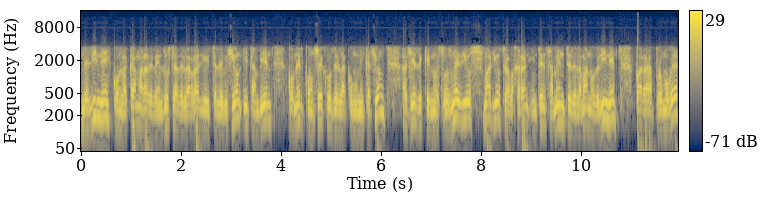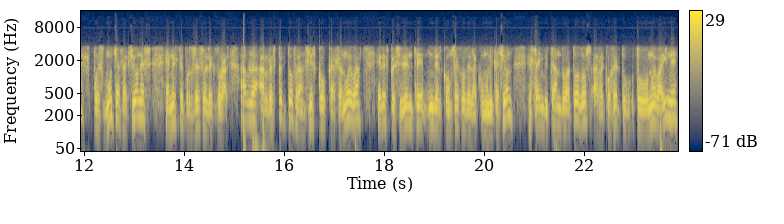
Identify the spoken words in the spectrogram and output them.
del INE con la Cámara de la Industria de la Radio y Televisión y también con el Consejo de la Comunicación. Así es de que nuestros medios, Mario, trabajarán intensamente de la mano del INE para promover pues muchas acciones en este proceso electoral. Habla al respecto Francisco Casanueva, él es presidente del Consejo de la Comunicación, está invitando a todos a recoger tu, nueva INE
